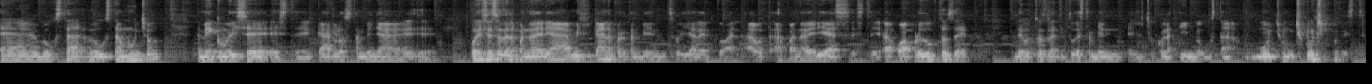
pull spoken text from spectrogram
eh, me, gusta, me gusta mucho. También, como dice este, Carlos, también ya, eh, pues eso de la panadería mexicana, pero también soy adepto a, panaderías este, o a productos de, de otras latitudes también el chocolatín me gusta mucho, mucho, mucho. Este,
